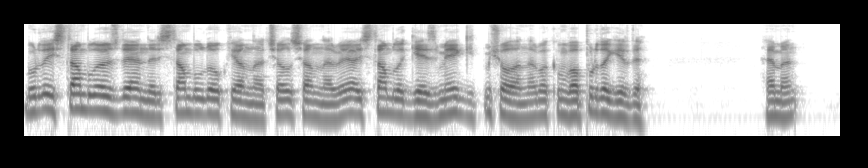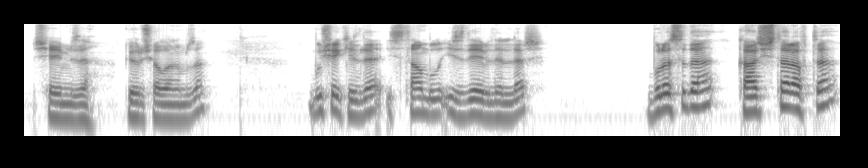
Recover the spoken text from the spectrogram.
Burada İstanbul'u özleyenler, İstanbul'da okuyanlar, çalışanlar veya İstanbul'a gezmeye gitmiş olanlar. Bakın vapur da girdi. Hemen şeyimize, görüş alanımıza. Bu şekilde İstanbul'u izleyebilirler. Burası da karşı tarafta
